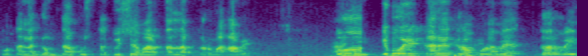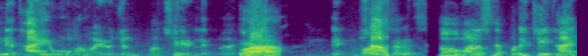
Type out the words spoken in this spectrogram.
પોતાના ગમતા પુસ્તક વિશે વાર્તાલાપ કરવા આવે તો એવો એક કાર્યક્રમ પણ અમે દર મહિને થાય એવું અમારું આયોજન પણ છે. એટલે એક માણસને પરિચય થાય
